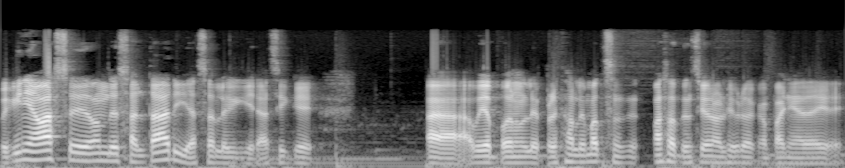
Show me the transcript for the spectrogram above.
pequeña base de donde saltar y hacer lo que quiera. Así que ah, voy a ponerle, prestarle más, más atención al libro de campaña de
